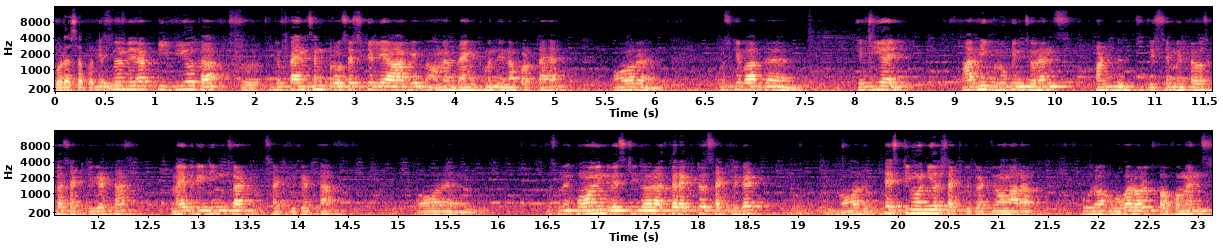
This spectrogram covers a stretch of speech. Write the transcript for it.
थोड़ा सा इसमें मेरा पीपीओ था जो पेंशन प्रोसेस के लिए आगे हमें बैंक में देना पड़ता है। और उसके बाद AGI army group insurance fund जिससे मिलता है उसका सर्टिफिकेट था। मैप रीडिंग का सर्टिफिकेट था। और उसमें कुआ यूनिवर्सिटी द्वारा करेक्टर सर्टिफिकेट और टेस्टिमोनियल सर्टिफिकेट जो हमारा पूरा overall performance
